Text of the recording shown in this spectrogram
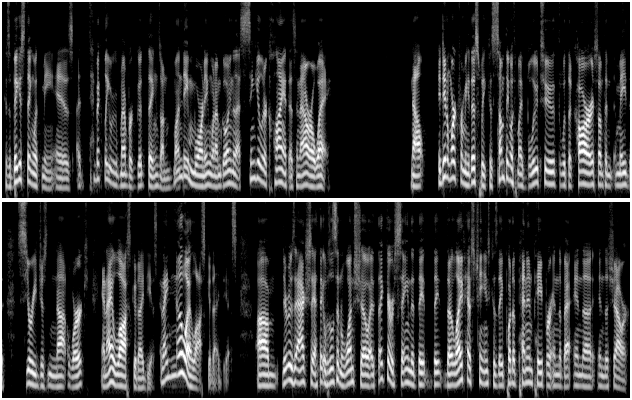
Because the biggest thing with me is i typically remember good things on monday morning when i'm going to that singular client that's an hour away. Now it didn't work for me this week because something with my bluetooth with the car something made siri just not work and i lost good ideas. And i know i lost good ideas. Um, there was actually i think i was listening to one show i think they were saying that they, they their life has changed because they put a pen and paper in the ba- in the in the shower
